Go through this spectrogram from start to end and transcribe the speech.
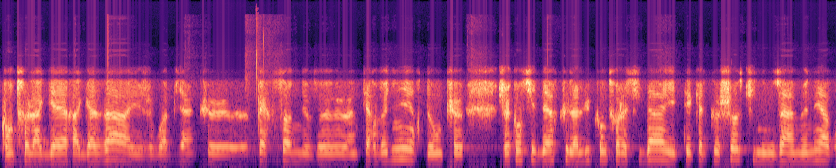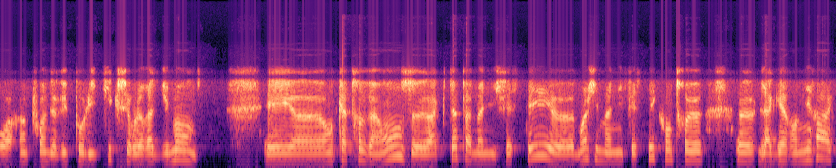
contre la guerre à Gaza et je vois bien que personne ne veut intervenir. Donc, euh, je considère que la lutte contre le SIDA était quelque chose qui nous a amené à avoir un point de vue politique sur le reste du monde. Et euh, en 91, euh, ACT UP a manifesté, euh, moi j'ai manifesté contre la guerre en Irak.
